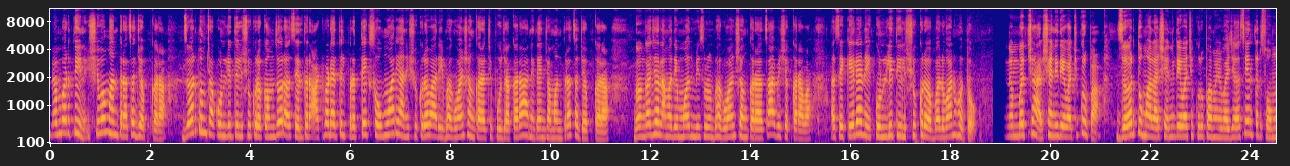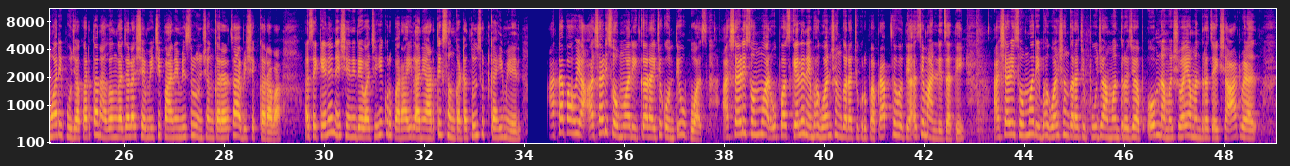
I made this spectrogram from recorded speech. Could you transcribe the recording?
नंबर तीन शिवमंत्राचा जप करा. जर तुमच्या कुंडलीतील शुक्र कमजोर असेल तर आठवड्यातील प्रत्येक सोमवारी आणि शुक्रवारी भगवान शंकराची पूजा करा आणि त्यांच्या मंत्राचा जप करा. गंगाजलामध्ये मध मिसळून भगवान शंकराचा अभिषेक करावा असे केल्याने कुंडलीतील शुक्र बलवान होतो. नंबर चार शनिदेवाची कृपा. जर तुम्हाला शनिदेवाची कृपा मिळवायची असेल तर सोमवारी पूजा करताना गंगाजलात शमीची पाने मिसळून शंकराचा अभिषेक करावा. असे केल्याने शनिदेवाचीही कृपा राहील आणि आर्थिक संकटातून सुटकाही मिळेल. आता पाहूया आषाढी सोमवारी करायचे कोणते उपवास? आषाढी सोमवार उपवास केल्याने भगवान शंकराची कृपा प्राप्त होते असे मानले जाते. आषाढी सोमवारी भगवान शंकराची पूजा मंत्र जप ओम नम शिवाय या मंत्राचा एकशे आठ वेळा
